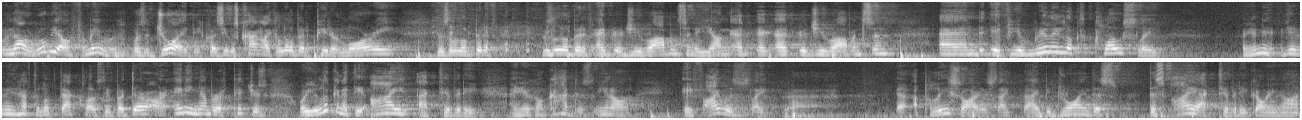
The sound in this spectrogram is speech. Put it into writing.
no, Rubio for me was, was a joy because he was kind of like a little bit of Peter Lorre. He was a little bit of he was a little bit of Edgar G. Robinson, a young Ed, Ed- Edgar G. Robinson. And if you really looked closely, you didn't, you didn't even have to look that closely, but there are any number of pictures where you're looking at the eye activity and you're going, God, you know, if I was like uh, a police artist, I, I'd be drawing this, this eye activity going on.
